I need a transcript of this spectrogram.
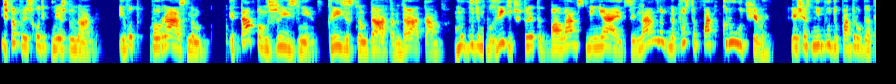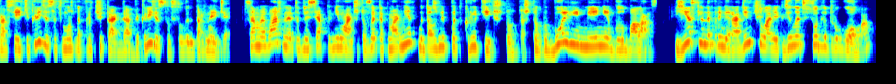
и что происходит между нами. И вот по разным этапам жизни, кризисным датам, да, там, мы будем видеть, что этот баланс меняется, и нам нужно просто подкручивать я сейчас не буду подробно про все эти кризисы, это можно прочитать даты кризисов в интернете. Самое важное это для себя понимать, что в этот момент мы должны подкрутить что-то, чтобы более-менее был баланс. Если, например, один человек делает все для другого,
